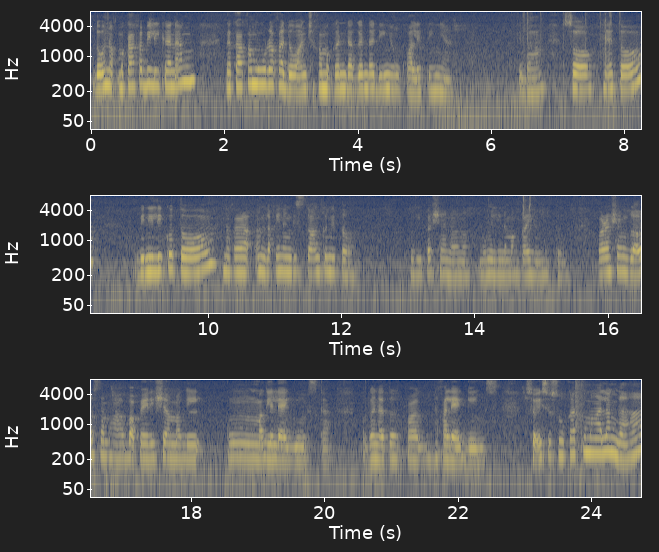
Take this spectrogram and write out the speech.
doon makakabili ka ng nakakamura ka doon tsaka maganda-ganda din yung quality niya. 'Di ba? So, ito binili ko to, naka, ang laki ng discount ko nito. Hindi pa siya, no, no. Bumili naman kayo nito. Para siyang blouse na mahaba, pwede siya mag, kung magle-leggings ka. Maganda to pag naka-leggings. So, isusukat ko mga langga, ha?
